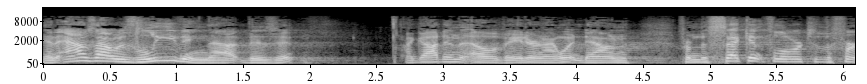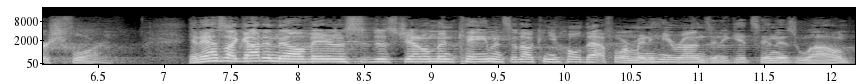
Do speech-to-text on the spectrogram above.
and as I was leaving that visit, I got in the elevator and I went down from the second floor to the first floor. And as I got in the elevator, this, this gentleman came and said, Oh, can you hold that for me? And he runs and he gets in as well.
